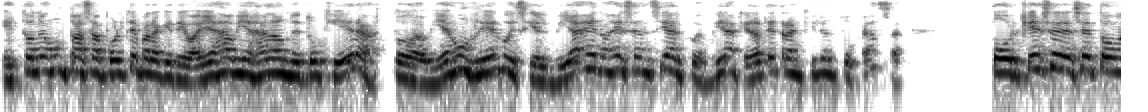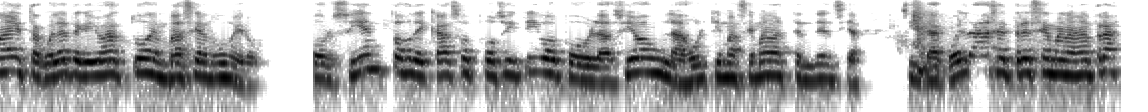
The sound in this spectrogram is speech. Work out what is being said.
Esto no es un pasaporte para que te vayas a viajar a donde tú quieras. Todavía es un riesgo y si el viaje no es esencial, pues mira, quédate tranquilo en tu casa. ¿Por qué CDC toma esto? Acuérdate que ellos actúan en base a números. Por cientos de casos positivos, población, las últimas semanas tendencia. Si te acuerdas hace tres semanas atrás,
